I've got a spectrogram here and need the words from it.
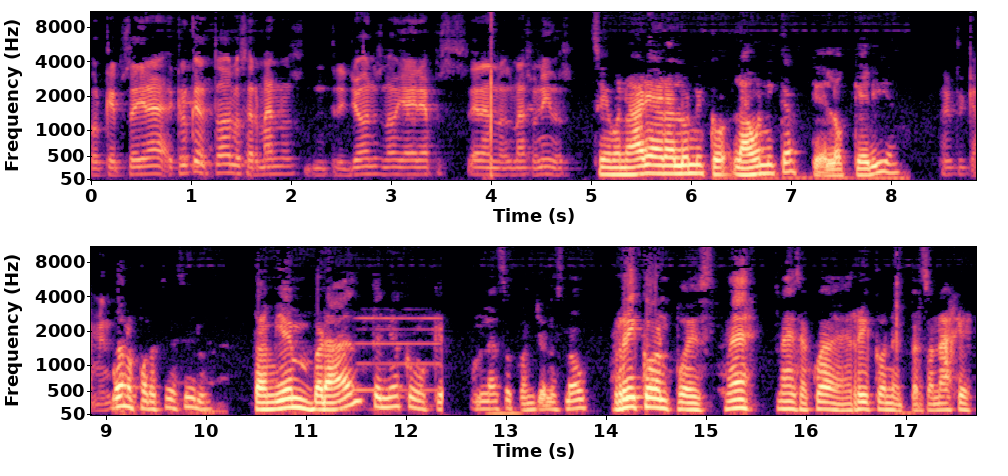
Porque pues era, creo que todos los hermanos entre Jon Snow y Arya pues eran los más unidos. Sí, bueno, Arya era el único, la única que lo quería. Prácticamente. Bueno, por así decirlo. También Bran tenía como que un lazo con Jon Snow. Rickon, pues, eh, nadie se acuerda de Rickon, el personaje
